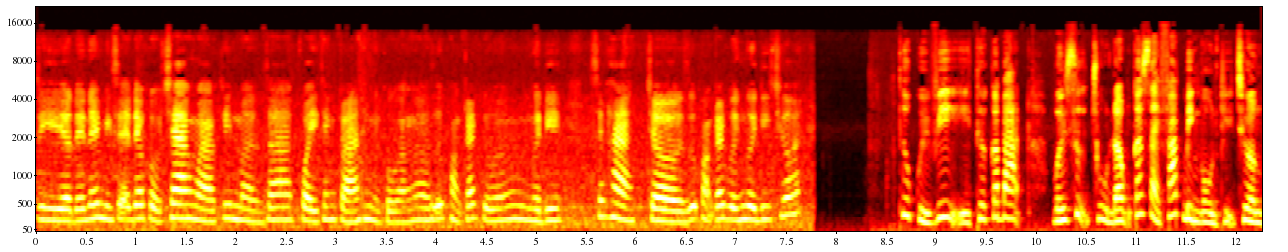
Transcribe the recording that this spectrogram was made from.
Thì đến đây mình sẽ đeo khẩu trang và khi mà ra quầy thanh toán thì mình cố gắng ờ, giữ khoảng cách với người đi xếp hàng, chờ giữ khoảng cách với người đi trước ấy. Thưa quý vị, thưa các bạn, với sự chủ động các giải pháp bình ổn thị trường,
